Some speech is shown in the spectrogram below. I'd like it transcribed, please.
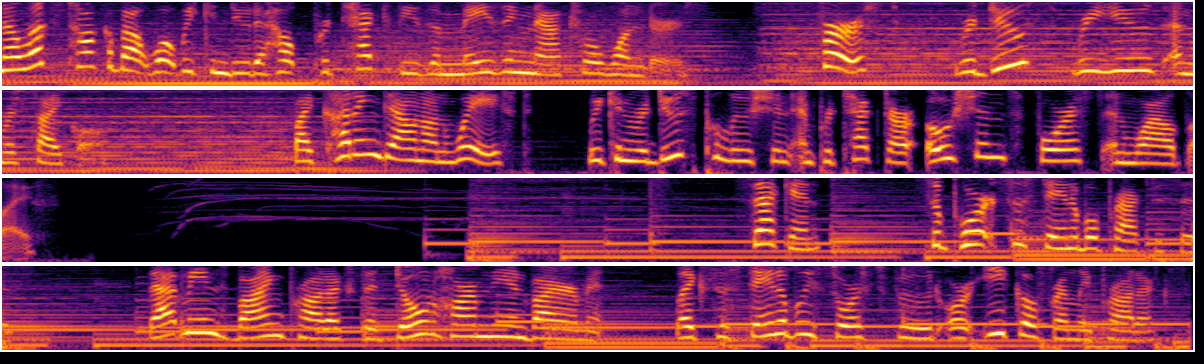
Now let's talk about what we can do to help protect these amazing natural wonders. First, reduce, reuse, and recycle. By cutting down on waste, we can reduce pollution and protect our oceans, forests, and wildlife. Second, support sustainable practices. That means buying products that don't harm the environment, like sustainably sourced food or eco-friendly products.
